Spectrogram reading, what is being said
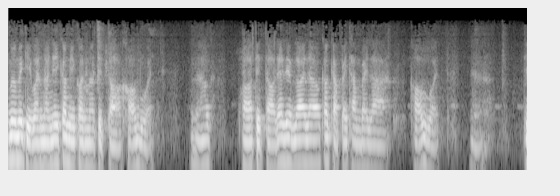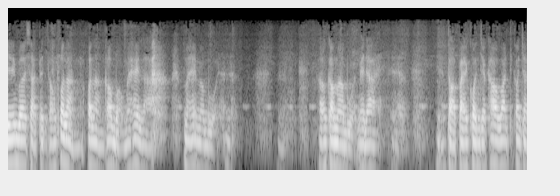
เมื่อไม่กี่วันมานี้ก็มีคนมาติดต่อขอบวชแล้วพอติดต่อได้เรียบร้อยแล้ว ก็กลับไปทำใบลาขอบวชทีนี้บริษัทเป็นของฝรั่งฝรั่งเขาบอกไม่ให้ลา ไม่ให้มาบวชเขาก็มาบวชไม่ได้ต่อไปคนจะเข้าวัดก็จะ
